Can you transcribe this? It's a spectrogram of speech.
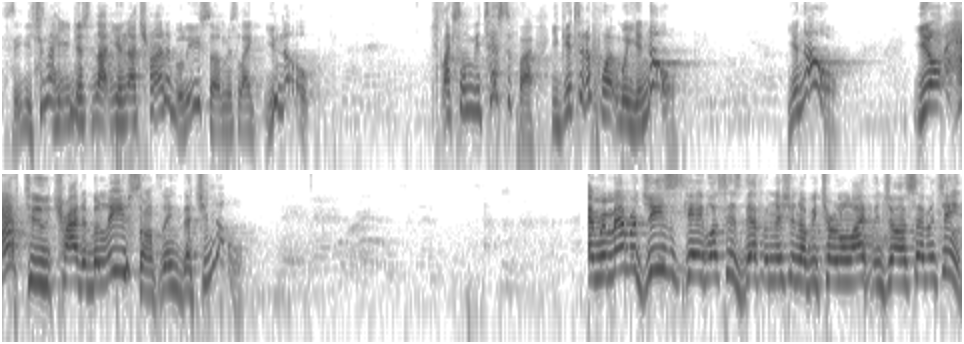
See, you're not, you're just not, you're not trying to believe something. It's like you know. It's like somebody testify. You get to the point where you know. You know. You don't have to try to believe something that you know. And remember, Jesus gave us his definition of eternal life in John 17.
